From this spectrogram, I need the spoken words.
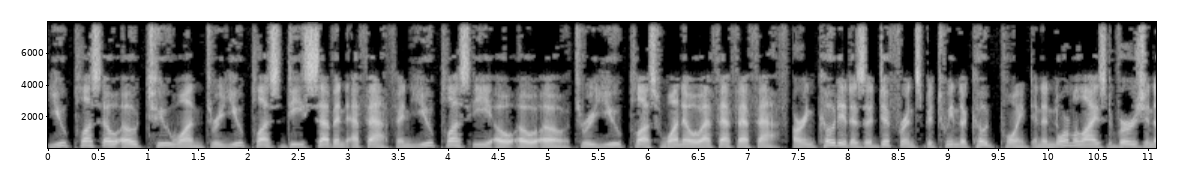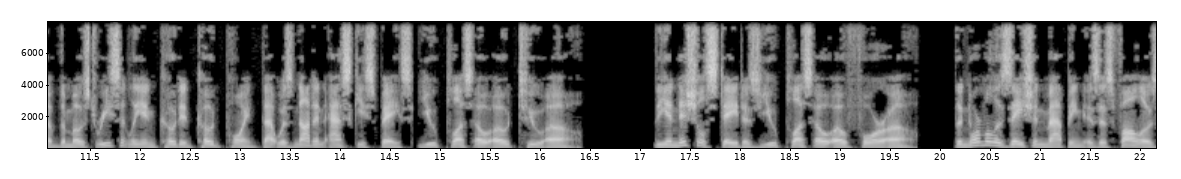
U plus 0021 through U plus D7FF and U plus E000 through U plus 10FFFF are encoded as a difference between the code point and a normalized version of the most recently encoded code point that was not an ASCII space U plus 0020. The initial state is U plus 0040. The normalization mapping is as follows.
